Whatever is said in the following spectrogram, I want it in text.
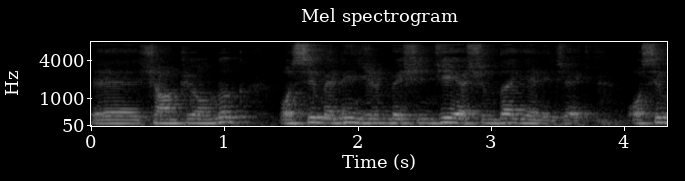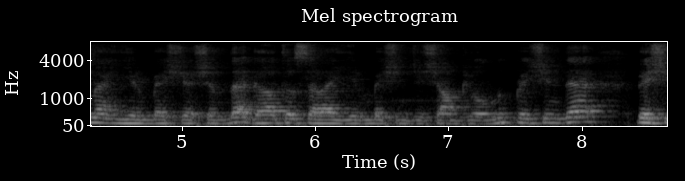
e, şampiyonluk Osimhen'in 25. yaşında gelecek. Osimhen 25 yaşında, Galatasaray 25. şampiyonluk peşinde, 5.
